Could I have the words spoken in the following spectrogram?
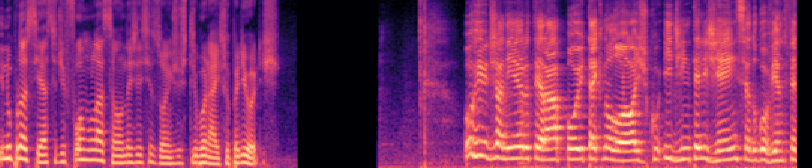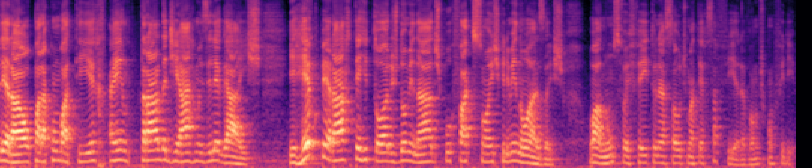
e no processo de formulação das decisões dos tribunais superiores. O Rio de Janeiro terá apoio tecnológico e de inteligência do governo federal para combater a entrada de armas ilegais e recuperar territórios dominados por facções criminosas. O anúncio foi feito nessa última terça-feira. Vamos conferir.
